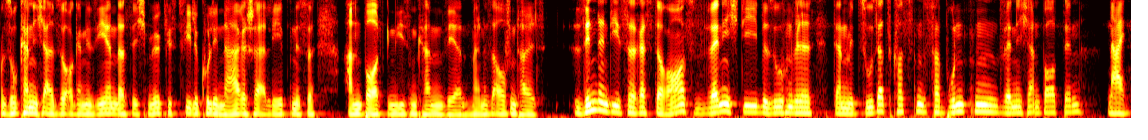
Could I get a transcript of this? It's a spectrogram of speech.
So kann ich also organisieren, dass ich möglichst viele kulinarische Erlebnisse an Bord genießen kann während meines Aufenthalts. Sind denn diese Restaurants, wenn ich die besuchen will, dann mit Zusatzkosten verbunden, wenn ich an Bord bin? Nein,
